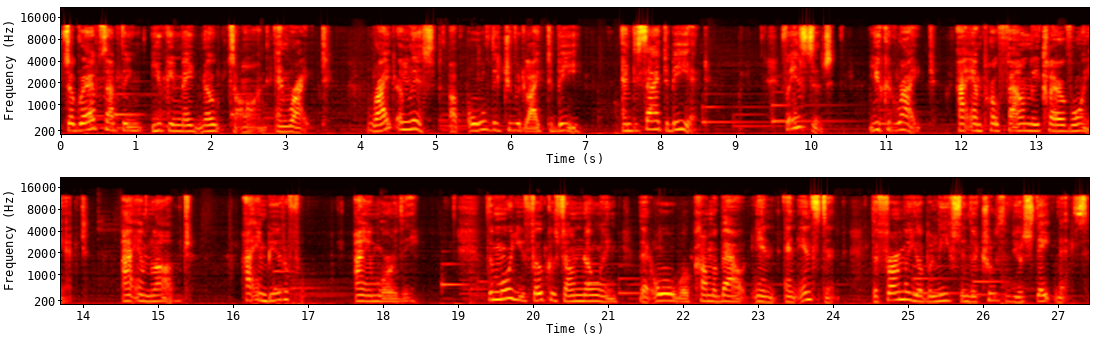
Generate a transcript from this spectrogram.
So grab something you can make notes on and write. Write a list of all that you would like to be and decide to be it. For instance, you could write, I am profoundly clairvoyant. I am loved. I am beautiful. I am worthy. The more you focus on knowing that all will come about in an instant, the firmer your beliefs in the truth of your statements,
